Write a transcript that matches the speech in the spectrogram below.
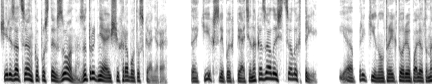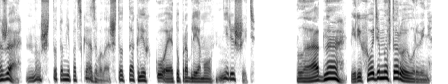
через оценку пустых зон, затрудняющих работу сканера. Таких слепых пятен оказалось целых три. Я прикинул траекторию полета ножа, но что-то мне подсказывало, что так легко эту проблему не решить. «Ладно, переходим на второй уровень».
